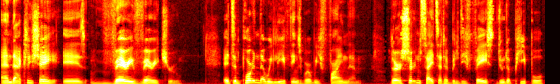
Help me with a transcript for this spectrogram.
And that cliche is very, very true. It's important that we leave things where we find them. There are certain sites that have been defaced due to people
